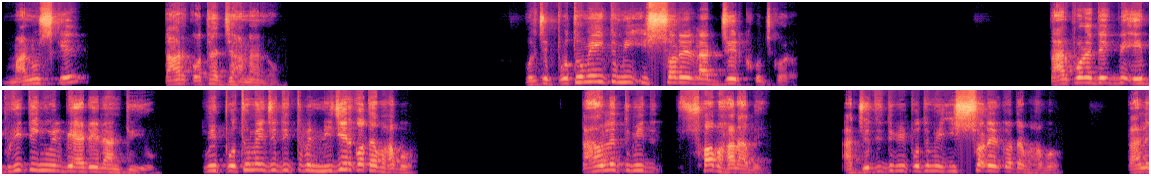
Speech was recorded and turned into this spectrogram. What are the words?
মানুষকে তার কথা জানানো। বলছে, প্রথমেই তুমি ঈশ্বরের রাজ্যের খোঁজ করো। তারপরে দেখবে everything will be added unto you তুমি প্রথমে যদি তুমি নিজের কথা ভাবো তাহলে তুমি সব হারাবে। আর যদি তুমি প্রথমে ঈশ্বরের কথা ভাবো, তাহলে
